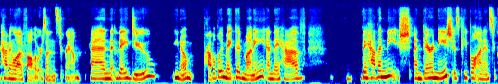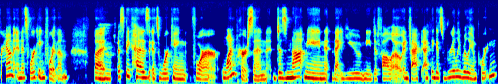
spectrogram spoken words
having a lot of followers on Instagram. And they do, you know, probably make good money and they have they have a niche and their niche is people on Instagram and it's working for them. But mm-hmm. just because it's working for one person does not mean that you need to follow. In fact, I think it's really, really important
